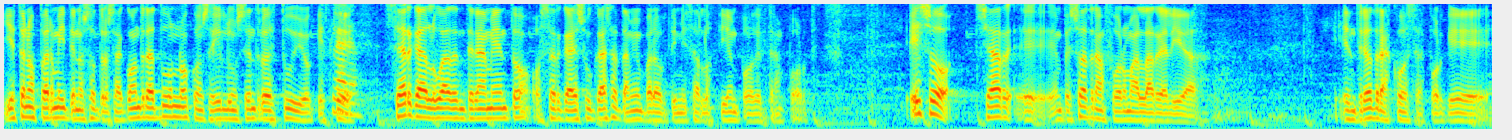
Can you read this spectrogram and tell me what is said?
Y esto nos permite nosotros a contraturnos conseguirle un centro de estudio que esté cerca del lugar de entrenamiento o cerca de su casa también para optimizar los tiempos del transporte. Eso ya eh, empezó a transformar la realidad, entre otras cosas, porque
